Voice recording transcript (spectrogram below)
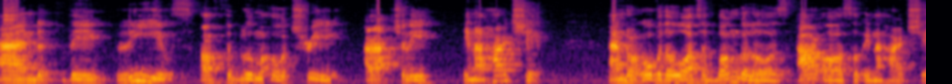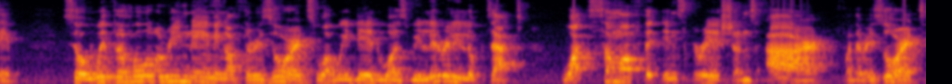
and the leaves of the Blue Mahoe tree are actually in a heart shape, and our over the water bungalows are also in a heart shape. So with the whole renaming of the resorts, what we did was we literally looked at what some of the inspirations are for the resort,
